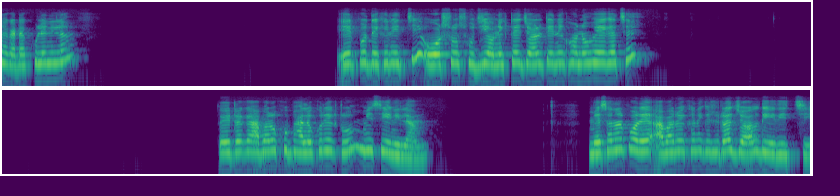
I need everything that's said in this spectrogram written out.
ঢাকাটা খুলে নিলাম। এরপর দেখে নিচ্ছি ওটস ও সুজি অনেকটাই জল টেনে ঘন হয়ে গেছে। তো এটাকে আবারও খুব ভালো করে একটু মিশিয়ে নিলাম। মেশানোর পরে আবারও এখানে কিছুটা জল দিয়ে দিচ্ছি।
